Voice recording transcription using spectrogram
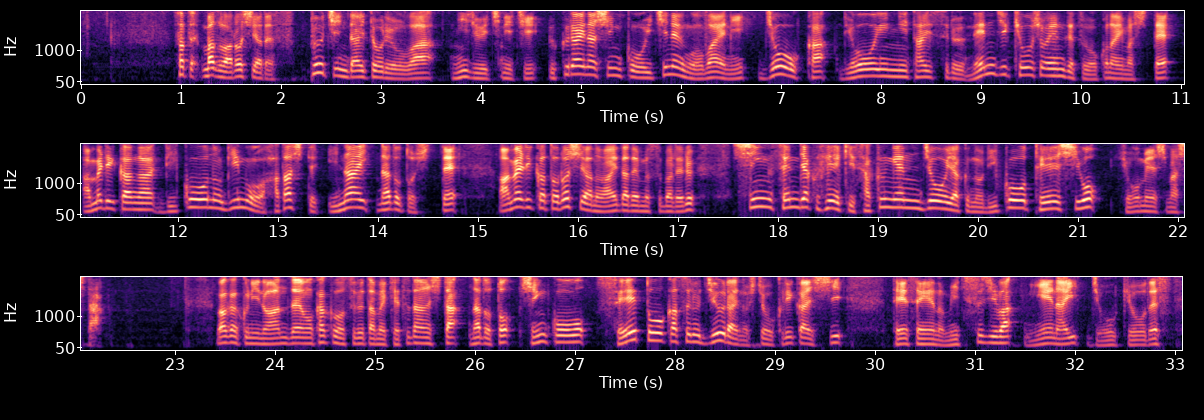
さてまずはロシアです。プーチン大統領は21日ウクライナ侵攻1年を前に上下両院に対する年次教書演説を行いましてアメリカが履行の義務を果たしていないなどとしてアメリカとロシアの間で結ばれる新戦略兵器削減条約の履行停止を表明しました。我が国の安全を確保するため決断したなどと侵攻を正当化する従来の主張を繰り返し停戦への道筋は見えない状況です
